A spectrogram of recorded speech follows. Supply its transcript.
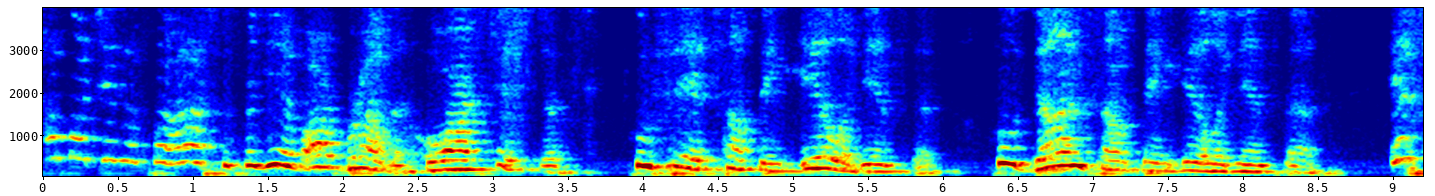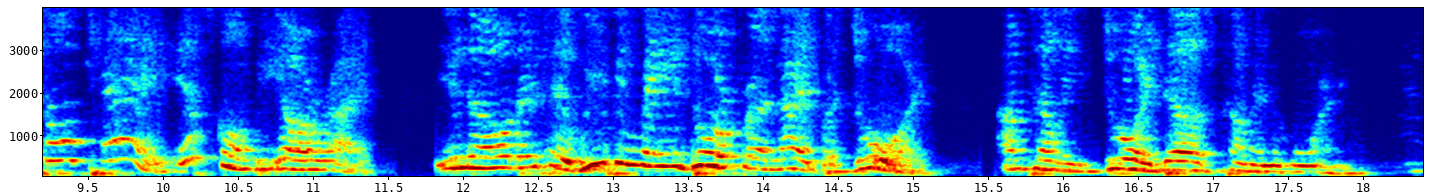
how much is it for us to forgive our brother or our sister who said something ill against us, who done something ill against us? It's okay. It's gonna be all right. You know, they say weeping may endure for a night, but joy, I'm telling you, joy does come in the morning. Mm.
